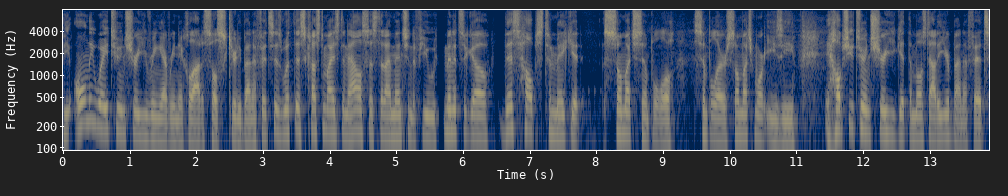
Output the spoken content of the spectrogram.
The only way to ensure you wring every nickel out of Social Security benefits is with this customized analysis that I mentioned a few minutes ago. This helps to make it so much simple, simpler, so much more easy. It helps you to ensure you get the most out of your benefits.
